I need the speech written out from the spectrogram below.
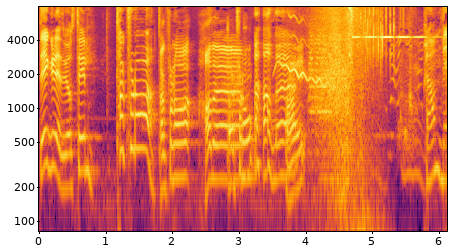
Det gleder vi oss til. Takk for nå! Takk for nå. Ha det! Takk for nå. Ha det. Hei. Plan B.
